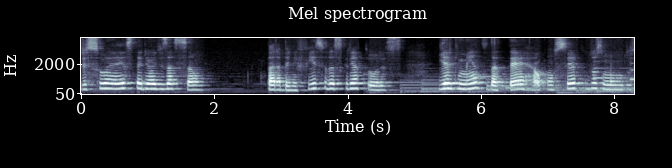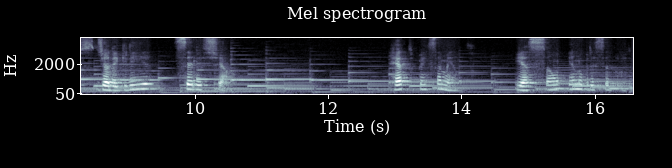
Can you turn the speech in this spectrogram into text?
de sua exteriorização, para benefício das criaturas e erguimento da terra ao concerto dos mundos de alegria celestial. Reto pensamento e ação enobrecedora.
